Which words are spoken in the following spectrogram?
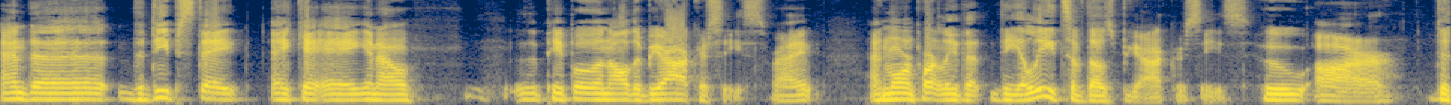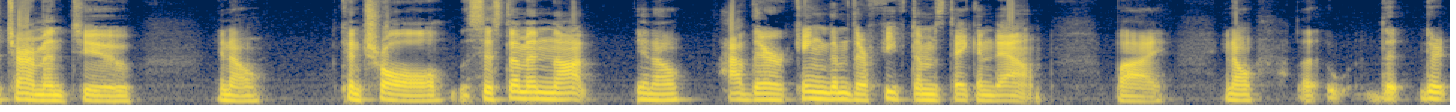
and the the deep state, aka you know the people in all the bureaucracies, right, and more importantly, the the elites of those bureaucracies who are determined to, you know, control the system and not, you know, have their kingdom, their fiefdoms taken down by, you know, uh, the, the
